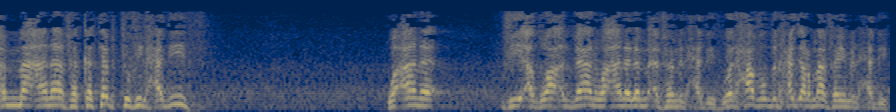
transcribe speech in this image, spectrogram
أما أنا فكتبت في الحديث وأنا في أضواء البيان وأنا لم أفهم الحديث والحافظ بن حجر ما فهم الحديث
